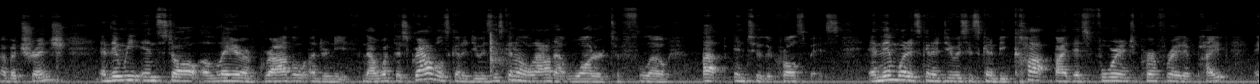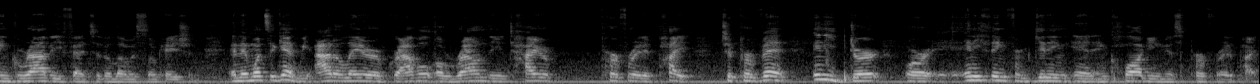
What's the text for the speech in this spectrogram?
of a trench and then we install a layer of gravel underneath. Now what this gravel is going to do is it's going to allow that water to flow up into the crawl space. And then what it's going to do is it's going to be caught by this four inch perforated pipe and gravity fed to the lowest location. And then once again, we add a layer of gravel around the entire perforated pipe to prevent any dirt or anything from getting in and clogging this perforated pipe.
